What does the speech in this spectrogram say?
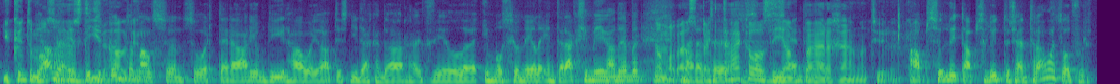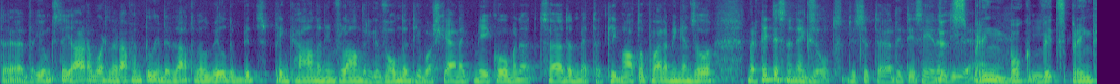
Je kunt hem als ja, huisdier houden. Je kunt hem als een soort terrariumdier houden. Ja, het is niet dat je daar veel emotionele interactie mee gaat hebben. Nou, maar wel maar spektakel het, als die aan paren gaan natuurlijk. Absoluut, absoluut. Er zijn trouwens al voor de, de, jongste jaren worden er af en toe inderdaad wel wilde bitsprinkhanen in Vlaanderen gevonden die waarschijnlijk meekomen uit het zuiden met de klimaatopwarming en zo. Maar dit is een exoot. Dus het, dit is een de die... springbok, die...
